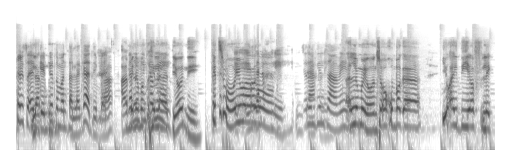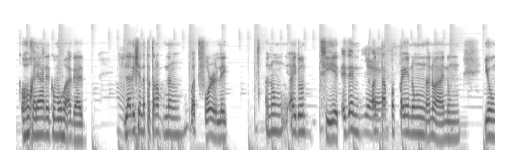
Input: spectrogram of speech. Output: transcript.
sa endgame lahat- ko naman talaga, 'di ba? amin Ganun naman kasi kami. lahat yun eh. Gets mo? Yung parang, Exactly. Ganun Exactly. din sa amin. alam mo yun? So, kumbaga, yung idea of like, oh, kailangan na kumuha agad. Mm. Lagi siya natatrump ng, what for? Like, anong, I don't see it. And then, on Yes. top of pa yun nung, ano ah, nung, yung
